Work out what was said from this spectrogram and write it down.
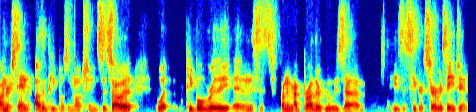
understand other people's emotions. And so, what people really, and this is funny, my brother, who's uh, he's a Secret Service agent,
